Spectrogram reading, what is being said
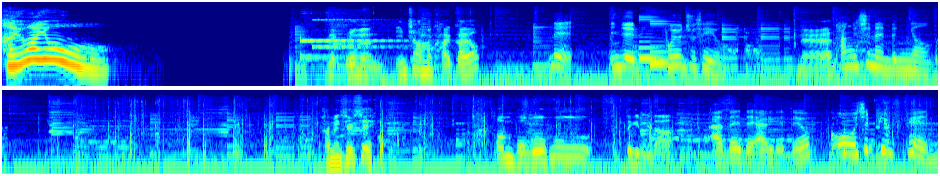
하요 하요. 네, 그러면 인차 한번 갈까요? 네, 이제 보여주세요. 네. 당신의 능력. 파밍 실시. 선 보고 후 습득입니다. 아, 네네 알겠어요. 오, CPU 펜.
